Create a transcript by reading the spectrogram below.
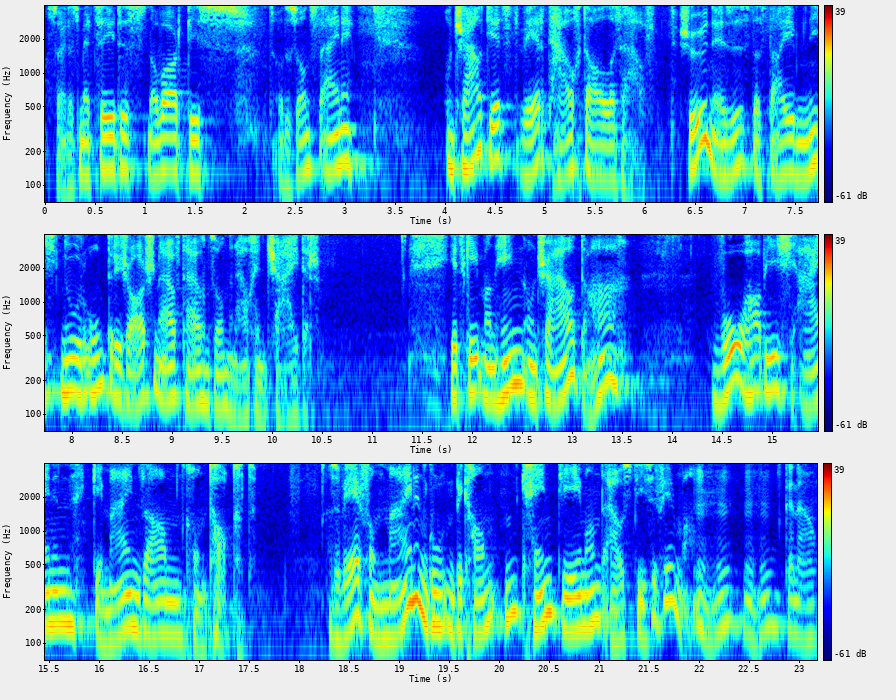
sei das Mercedes, Novartis oder sonst eine, und schaut jetzt, wer taucht da alles auf. Schön ist es, dass da eben nicht nur untere Chargen auftauchen, sondern auch Entscheider. Jetzt geht man hin und schaut, aha, wo habe ich einen gemeinsamen Kontakt? Also wer von meinen guten Bekannten kennt jemand aus dieser Firma? Mhm, mh, genau.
